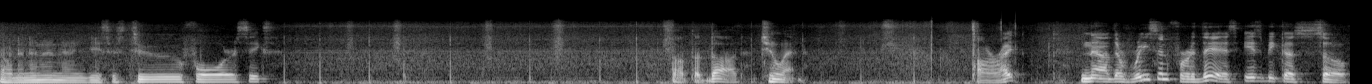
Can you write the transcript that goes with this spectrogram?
no no no no no. This is 2 4 6 dot dot dot. 2n all right. Now the reason for this is because so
